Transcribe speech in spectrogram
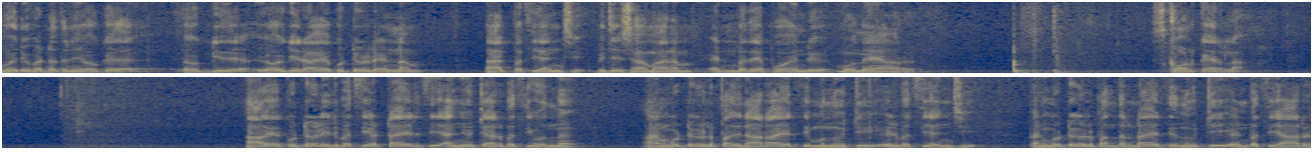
ഉപരിപഠനത്തിന് യോഗ്യത യോഗ്യത യോഗ്യരായ കുട്ടികളുടെ എണ്ണം നാൽപ്പത്തി അഞ്ച് വിജയ ശതമാനം എൺപത് പോയിന്റ് മൂന്ന് ആറ്. സ്കോൾ കേരള. ആകെ കുട്ടികൾ ഇരുപത്തി എട്ടായിരത്തി അഞ്ഞൂറ്റി അറുപത്തി ഒന്ന് ആൺകുട്ടികൾ പതിനാറായിരത്തി മുന്നൂറ്റി എഴുപത്തി അഞ്ച് പെൺകുട്ടികൾ പന്ത്രണ്ടായിരത്തി നൂറ്റി എൺപത്തി ആറ്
